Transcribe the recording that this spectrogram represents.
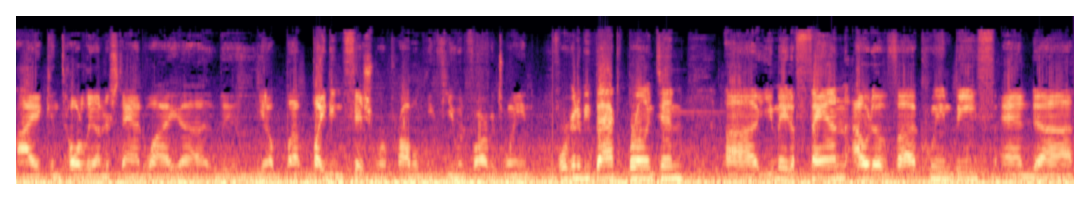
I can totally understand why uh, the you know biting fish were probably few and far between. If we're going to be back Burlington, uh, you made a fan out of uh, Queen Beef, and uh,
